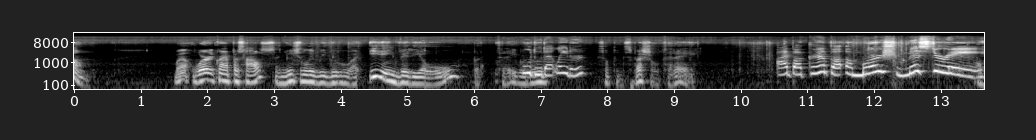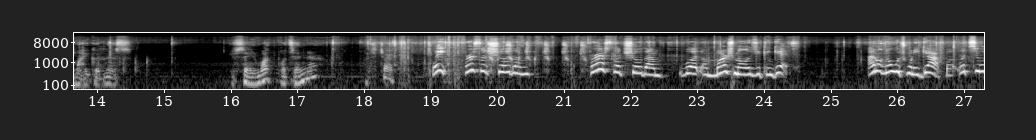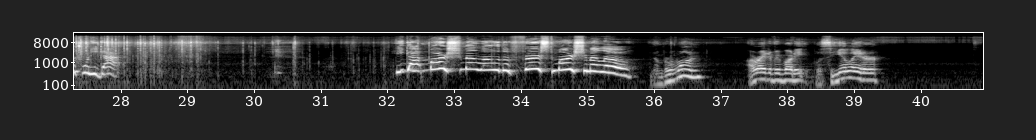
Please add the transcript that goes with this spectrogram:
welcome. Well, we're at Grandpa's house, and usually we do a eating video, but today we're We'll do that later. something special today. I bought Grandpa a marsh mystery. Oh my goodness! You're saying what? What's in there? Let's check. Wait, first let's show them. First, let's show them what marshmallows you can get. I don't know which one he got, but let's see which one he got. He marshmallow, the first marshmallow. Number one. All right, everybody. We'll see you later.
